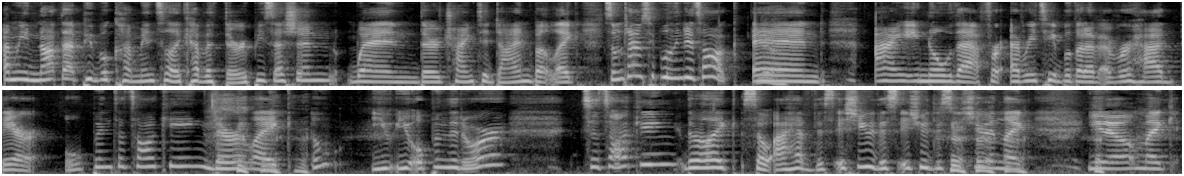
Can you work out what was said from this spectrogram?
I mean, not that people come in to like have a therapy session when they're trying to dine, but like sometimes people need to talk. And I know that for every table that I've ever had, they're open to talking. They're like, oh, you, you open the door to talking. They're like, so I have this issue, this issue, this issue. And like, you know, I'm like,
